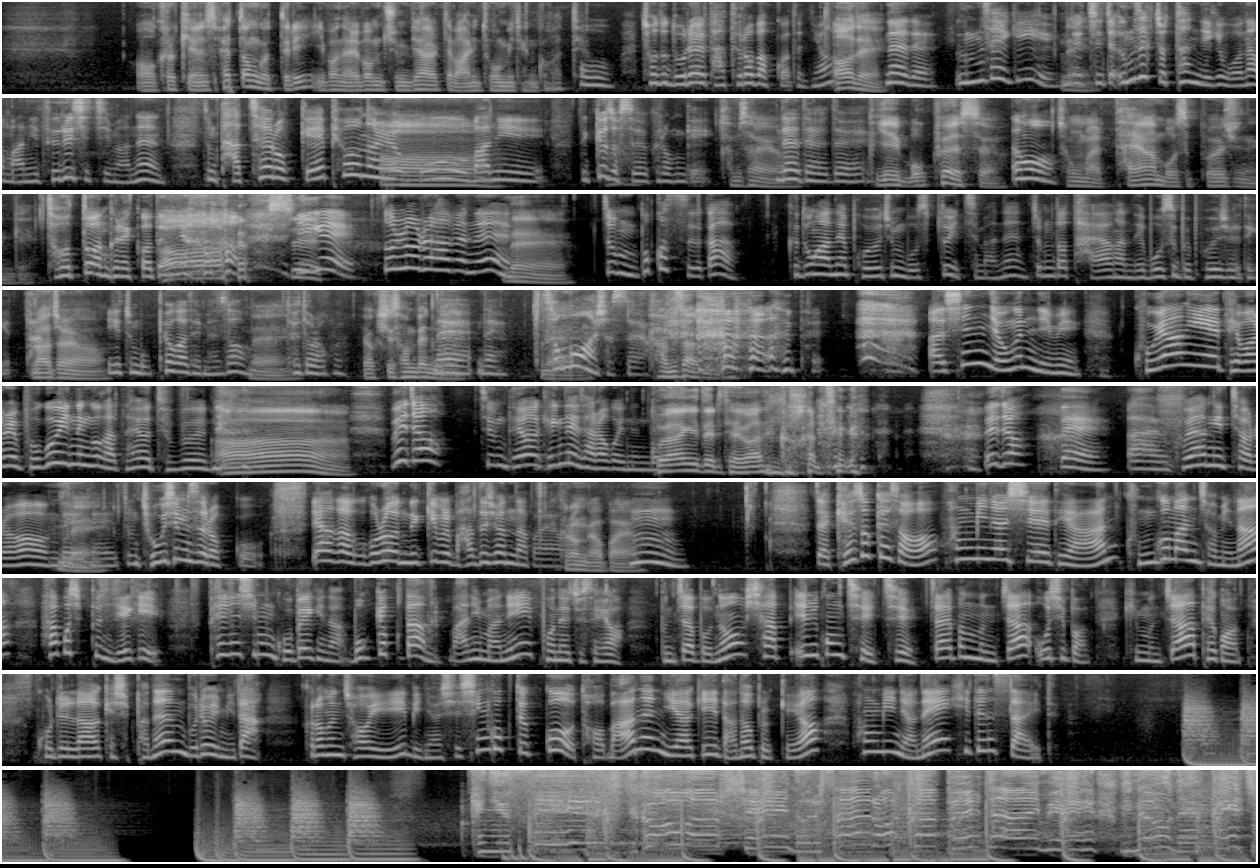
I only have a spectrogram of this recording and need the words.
어 그렇게 연습했던 것들이 이번 앨범 준비할 때 많이 도움이 된 것 같아요. 오, 저도 노래를 다 들어봤거든요. 아 네. 네네 음색이 근데 네. 진짜 음색 좋다는 얘기 워낙 많이 들으시지만은 좀 다채롭게 표현하려고 아. 많이 느껴졌어요 그런 게. 감사해요. 네네네. 그게 목표였어요. 어, 정말 다양한 모습 보여주는 게. 저 또한 그랬거든요. 아. 이게 솔로를 하면은 네. 좀 포커스가 그 동안에 보여준 모습도 있지만은 좀 더 다양한 내 모습을 보여줘야 되겠다. 맞아요. 이게 좀 목표가 되면서 네. 되더라고요. 역시 선배님. 네, 네, 네. 성공하셨어요. 감사합니다. 아 신영은님이 고양이의 대화를 보고 있는 것 같아요 두 분. 아 왜죠? 지금 대화 굉장히 잘하고 있는데. 고양이들이 대화하는 것 같은 거. 왜죠? 네. 아, 고양이처럼 네, 네. 네. 좀 조심스럽고 약간 그런 느낌을 받으셨나 봐요. 그런가 봐요. 음. 자, 계속해서 황민현 씨에 대한 궁금한 점이나 하고 싶은 얘기, 팬심 고백이나 목격담 많이 많이 보내주세요. 문자 번호 샵 #1077 짧은 문자 50원, 긴 문자 100원. 고릴라 게시판은 무료입니다. 그러면 저희 민현 씨 신곡 듣고 더 많은 이야기 나눠볼게요. 황민현의 Hidden Side. 너를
